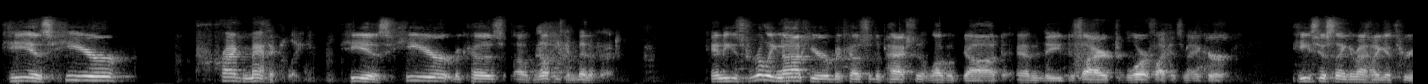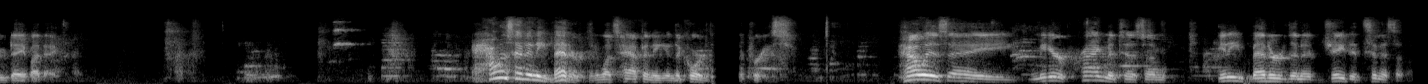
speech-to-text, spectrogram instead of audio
He is here pragmatically. He is here because of what he can benefit. And he's really not here because of the passionate love of God and the desire to glorify his Maker. He's just thinking about how to get through day by day. How is that any better than what's happening in the court of the priests? How is a mere pragmatism any better than a jaded cynicism?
